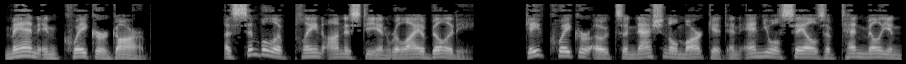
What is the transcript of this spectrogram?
"'man in Quaker garb' a symbol of plain honesty and reliability, gave Quaker Oats a national market and annual sales of $10 million.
